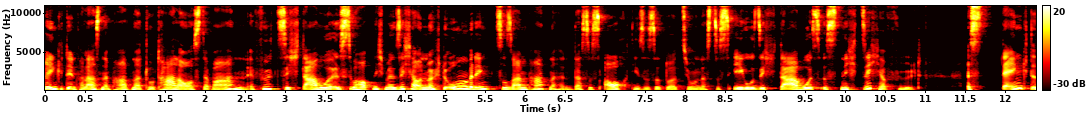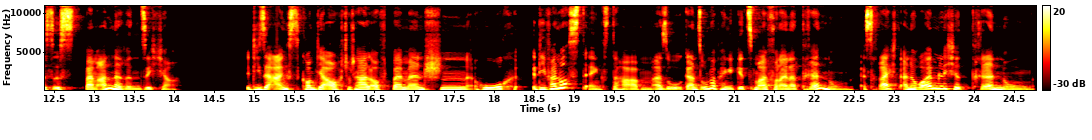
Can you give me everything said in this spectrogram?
bringt den verlassenen Partner total aus der Bahn. Er fühlt sich da, wo er ist, überhaupt nicht mehr sicher und möchte unbedingt zu seinem Partner hin. Das ist auch diese Situation, dass das Ego sich da, wo es ist, nicht sicher fühlt. Es denkt, es ist beim anderen sicher. Diese Angst kommt ja auch total oft bei Menschen hoch, die Verlustängste haben. Also ganz unabhängig jetzt mal von einer Trennung. Es reicht eine räumliche Trennung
